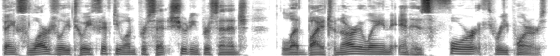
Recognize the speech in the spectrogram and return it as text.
thanks largely to a 51% shooting percentage led by Toneari Lane and his four three pointers.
